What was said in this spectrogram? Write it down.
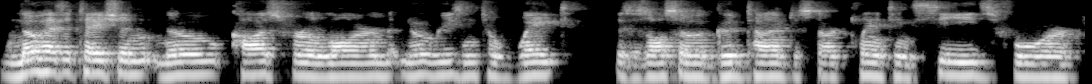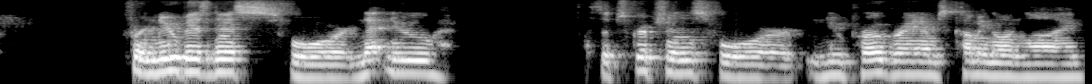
no hesitation, no cause for alarm, no reason to wait. This is also a good time to start planting seeds for for new business, for net new subscriptions, for new programs coming online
